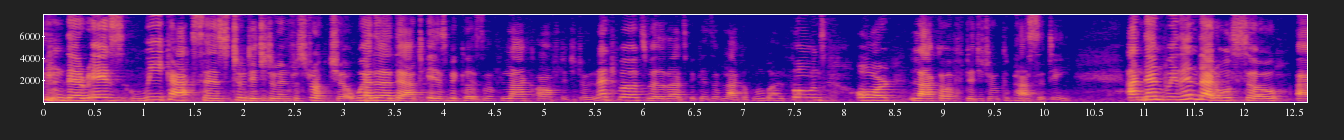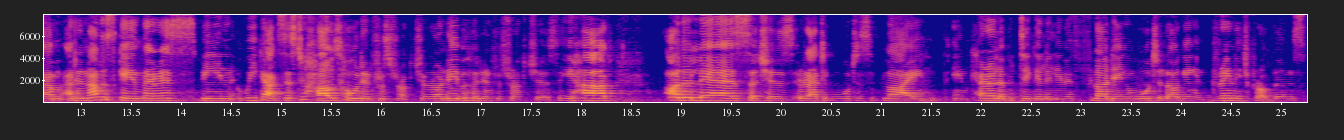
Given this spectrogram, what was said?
there is weak access to digital infrastructure, whether that is because of lack of digital networks, whether that's because of lack of mobile phones, or lack of digital capacity. And then within that also, um, at another scale, there has been weak access to household infrastructure or neighborhood infrastructure. So you have other layers such as erratic water supply, in Kerala particularly with flooding, waterlogging, and drainage problems.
